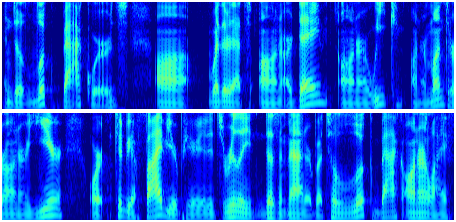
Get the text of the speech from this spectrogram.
and to look backwards, uh, whether that's on our day, on our week, on our month, or on our year, or it could be a five year period. It really doesn't matter. But to look back on our life,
